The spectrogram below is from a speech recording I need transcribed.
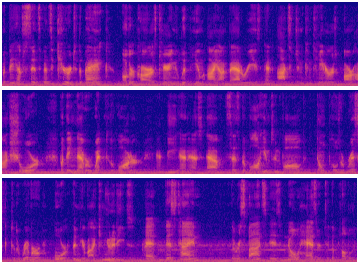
but they have since been secured to the bank. Other cars carrying lithium ion batteries and oxygen containers are on shore, but they never went into the water. And BNSF says the volumes involved don't pose a risk to the river or the nearby communities. At this time, the response is no hazard to the public.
